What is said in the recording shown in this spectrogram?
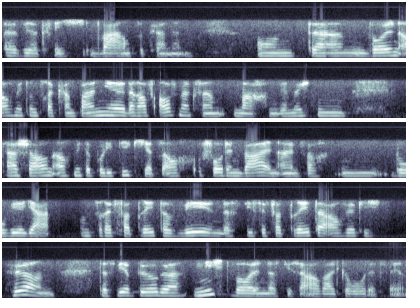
äh, wirklich wahren zu können. Und ähm, wollen auch mit unserer Kampagne darauf aufmerksam machen. Wir möchten da schauen, auch mit der Politik jetzt, auch vor den Wahlen einfach, wo wir ja unsere Vertreter wählen, dass diese Vertreter auch wirklich hören, dass wir Bürger nicht wollen, dass dieser Auwald gerodet wird.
